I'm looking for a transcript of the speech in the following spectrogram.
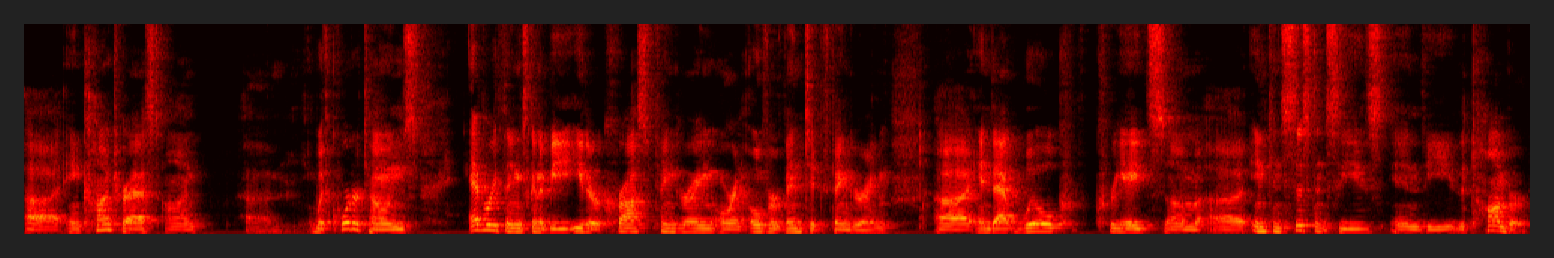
Uh, in contrast, on uh, with quarter tones, everything's going to be either cross fingering or an overvented fingering, uh, and that will create some uh, inconsistencies in the, the timbre,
